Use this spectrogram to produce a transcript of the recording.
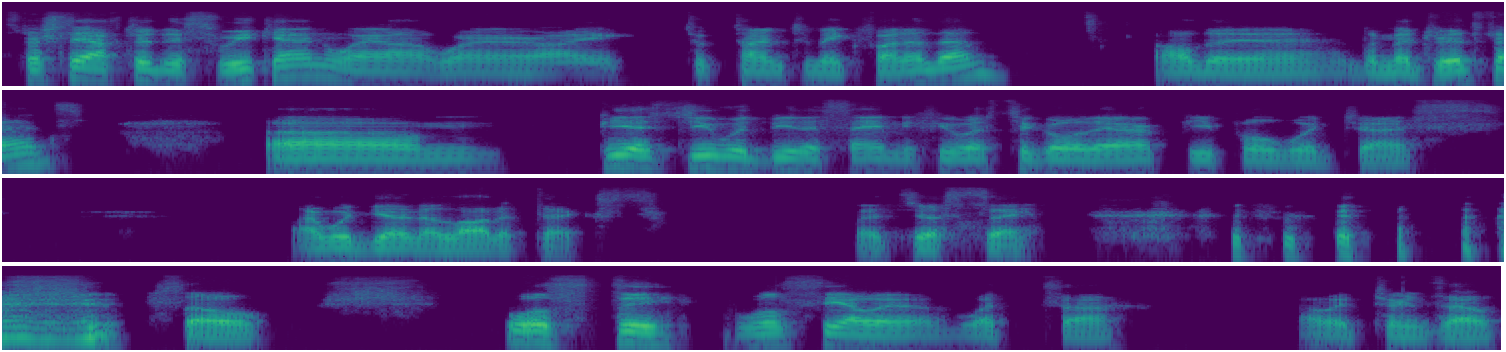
especially after this weekend where where I took time to make fun of them, all the the Madrid fans. Um, PSG would be the same if he was to go there. People would just, I would get a lot of texts. Let's just say. so we'll see. We'll see how it, what uh, how it turns out.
